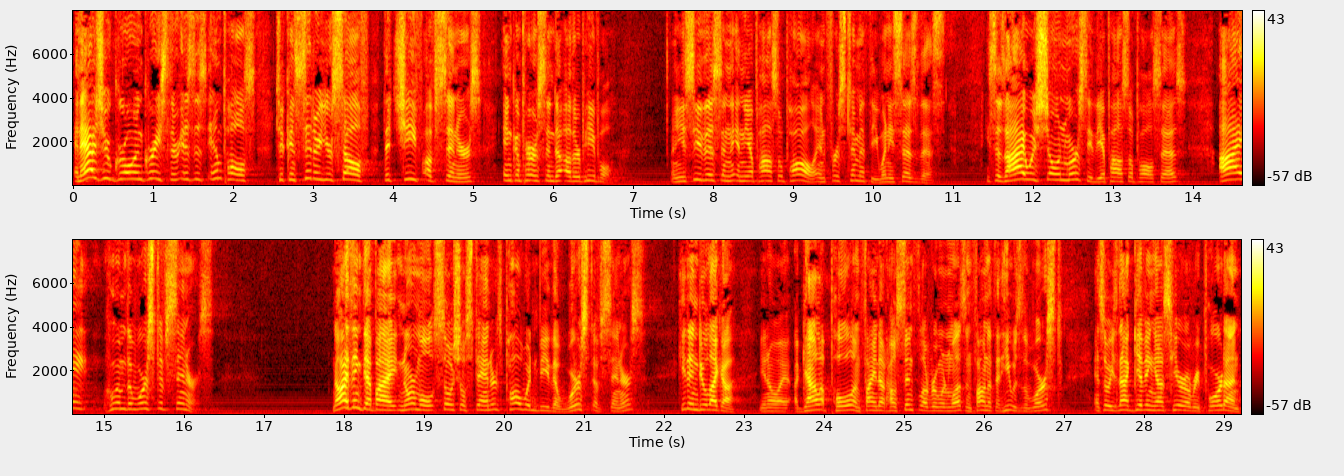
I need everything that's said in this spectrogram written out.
And as you grow in grace, there is this impulse to consider yourself the chief of sinners in comparison to other people. And you see this in, in the Apostle Paul in 1 Timothy when he says this. He says, I was shown mercy, the Apostle Paul says. I, who am the worst of sinners. Now, I think that by normal social standards, Paul wouldn't be the worst of sinners. He didn't do like a, you know, a, a Gallup poll and find out how sinful everyone was and found out that he was the worst. And so he's not giving us here a report on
